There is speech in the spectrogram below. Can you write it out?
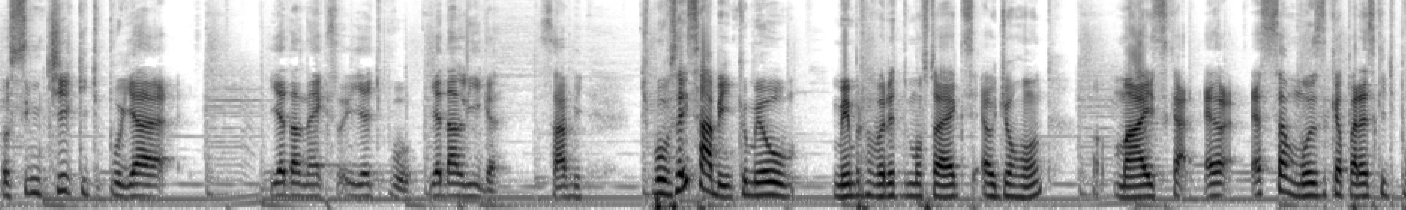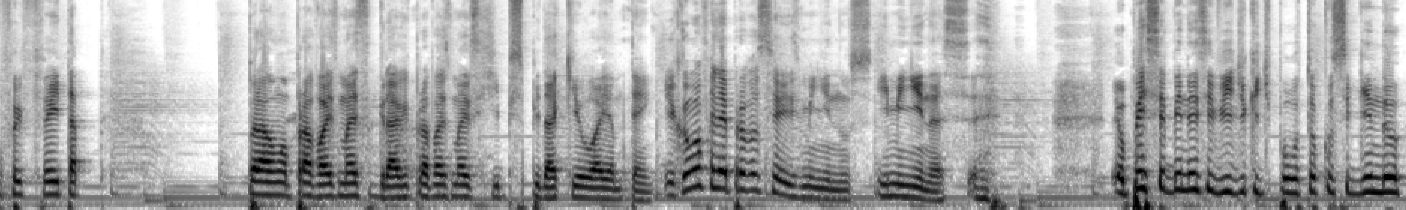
Eu senti que, tipo, ia, ia dar Nexus, ia, tipo, ia dar liga, sabe? Tipo, vocês sabem que o meu membro favorito do Monster X é o John Hon, mas, cara, é, essa música parece que, tipo, foi feita pra uma pra voz mais grave, pra voz mais hipster que o I Am. E como eu falei pra vocês, meninos e meninas, Eu percebi nesse vídeo que, tipo, eu tô conseguindo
